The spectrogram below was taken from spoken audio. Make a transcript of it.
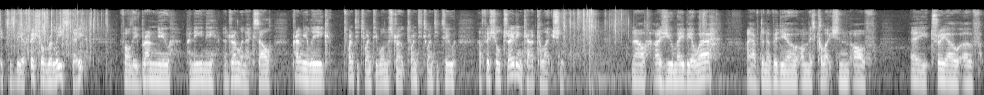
it is the official release date for the brand new Panini Adrenalyn XL Premier League 2021-2022 official trading card collection. Now, as you may be aware, I have done a video on this collection of a trio of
